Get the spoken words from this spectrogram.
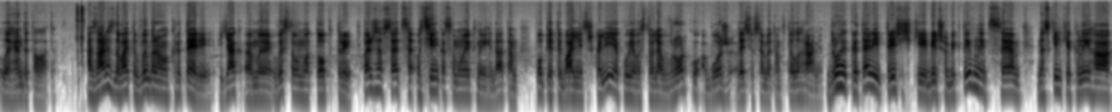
легенди Талати. А зараз давайте виберемо критерії, як е, ми виставимо топ-3. Перш за все, це оцінка самої книги, да, там по п'ятибальній шкалі, яку я виставляв в Рорку або ж десь у себе там в Телеграмі. Другий критерій трішечки більш об'єктивний це наскільки книга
